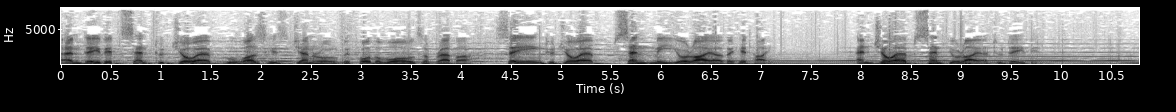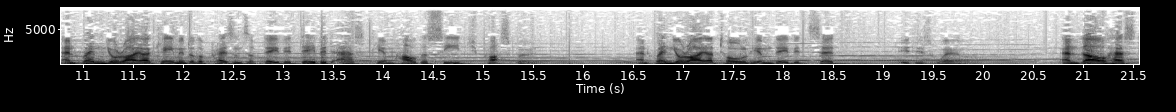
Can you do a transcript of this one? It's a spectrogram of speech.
And David sent to Joab, who was his general, before the walls of Rabbah, saying to Joab, Send me Uriah the Hittite. And Joab sent Uriah to David. And when Uriah came into the presence of David, David asked him how the siege prospered. And when Uriah told him, David said, It is well. And thou hast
